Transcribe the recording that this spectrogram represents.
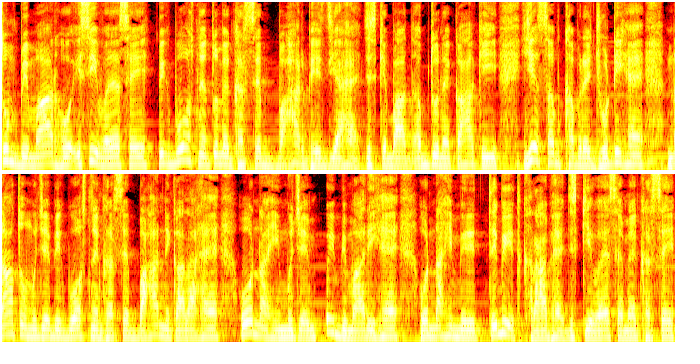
तुम बीमार हो, इसी वजह से बिग बॉस ने तुम्हें घर से बाहर भेज दिया है। जिसके बाद अब्दू ने कहा कि ये सब खबरें झूठी हैं। ना तो मुझे बिग बॉस ने घर से बाहर निकाला है, और ना ही मुझे कोई बीमारी है, और ना ही मेरी तबीयत खराब है, जिसकी वजह से मैं घर से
